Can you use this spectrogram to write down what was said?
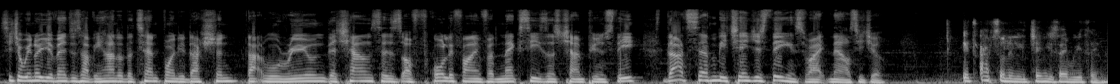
Sicho, we know Juventus have been handed a 10 point deduction that will ruin their chances of qualifying for next season's Champions League. That certainly changes things right now, Sicho. It absolutely changes everything.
